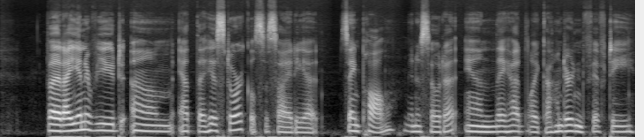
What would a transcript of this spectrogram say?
but I interviewed um, at the Historical Society at St. Paul, Minnesota, and they had like 150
